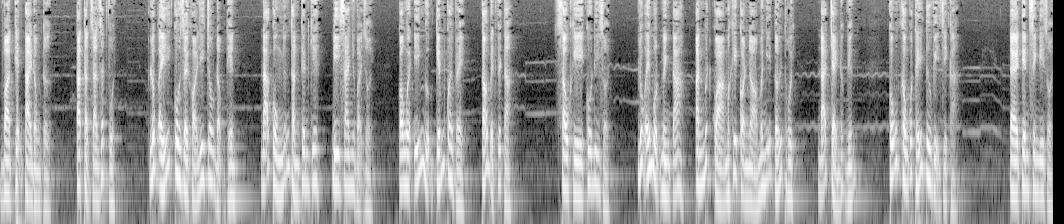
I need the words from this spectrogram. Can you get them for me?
và thiện tài đồng tử, Ta thật ra rất vui. Lúc ấy cô rời khỏi ly châu động thiên, Đã cùng những thần tiên kia đi xa như vậy rồi Còn nguyện ý ngự kiếm quay về, Cáo biệt với ta. Sau khi cô đi rồi, Lúc ấy một mình ta Ăn mứt quả mà khi còn nhỏ mới nghĩ tới thôi, Đã chảy nước miếng, Cũng không có thấy tư vị gì cả. Tề tiên sinh đi rồi,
